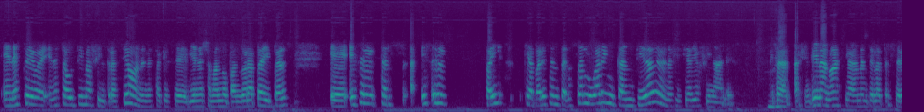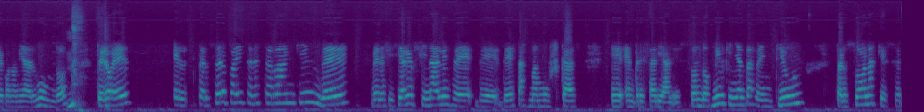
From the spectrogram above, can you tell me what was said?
en, este, en esta última filtración, en esta que se viene llamando Pandora Papers, eh, es, el es el país que aparece en tercer lugar en cantidad de beneficiarios finales. O sea, Argentina no es claramente la tercera economía del mundo, pero es el tercer país en este ranking de beneficiarios finales de, de, estas mamuscas eh, empresariales. Son 2.521 personas que se,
